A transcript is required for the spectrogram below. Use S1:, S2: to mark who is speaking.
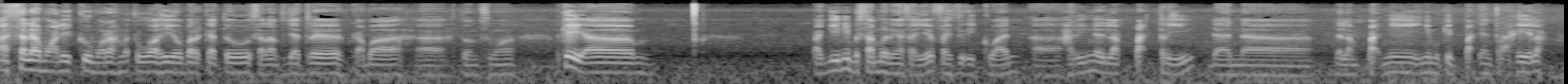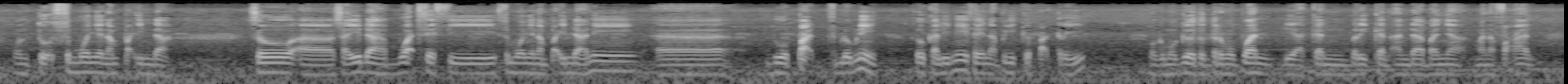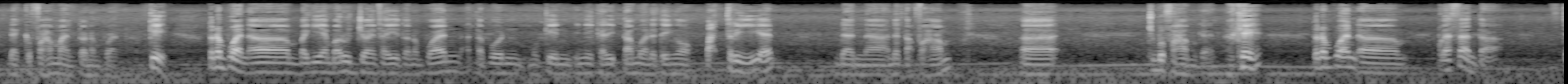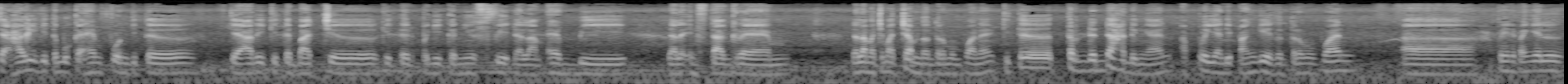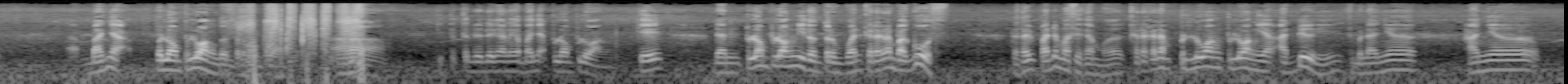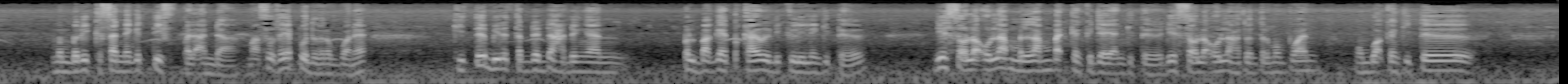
S1: Assalamualaikum warahmatullahi wabarakatuh. Salam sejahtera, khabar uh, tuan semua. Okey, um, pagi ni bersama dengan saya Faizul Ikwan. Uh, hari ini adalah part 3 dan uh, dalam part ni ini mungkin part yang terakhir lah untuk semuanya nampak indah. So uh, saya dah buat sesi semuanya nampak indah ni uh, dua part sebelum ni. So kali ni saya nak pergi ke part 3 Moga-moga tuan-tuan dan puan dia akan berikan anda banyak manfaat dan kefahaman tuan dan puan. Okey, tuan dan puan, uh, bagi yang baru join saya tuan dan puan ataupun mungkin ini kali pertama anda tengok part 3 kan dan uh, anda tak faham, uh, cuba fahamkan. Okey. Tuan dan puan, uh, perasan tak setiap hari kita buka handphone kita, setiap hari kita baca, kita pergi ke newsfeed dalam FB, dalam Instagram, dalam macam-macam tuan-tuan dan puan eh. Kita terdedah dengan apa yang dipanggil tuan-tuan dan puan uh, apa yang dipanggil uh, banyak peluang-peluang tuan-tuan dan puan. Uh, kita terdedah dengan banyak peluang-peluang okey? Dan peluang-peluang ni tuan-tuan dan puan kadang-kadang bagus. Tetapi pada masa yang sama kadang-kadang peluang-peluang yang ada ni sebenarnya hanya memberi kesan negatif pada anda. Maksud saya apa tuan-tuan dan puan eh? Kita bila terdedah dengan pelbagai perkara di keliling kita dia seolah-olah melambatkan kejayaan kita. Dia seolah-olah tuan-tuan dan puan membuatkan kita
